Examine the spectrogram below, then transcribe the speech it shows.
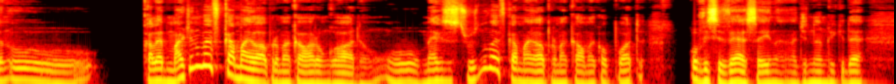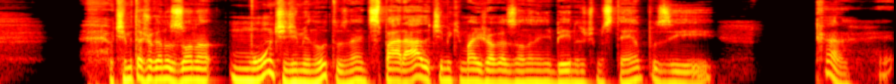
O Caleb Martin não vai ficar maior para marcar o Aaron Gordon. O Max Struz não vai ficar maior para marcar o Michael Porter. Ou vice-versa aí na dinâmica que der. O time tá jogando zona um monte de minutos, né? Disparado, o time que mais joga zona na NBA nos últimos tempos. E. Cara, é,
